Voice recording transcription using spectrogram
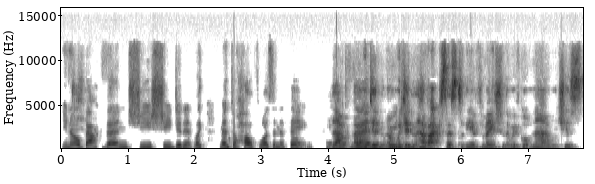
you know back then she she didn't like mental health wasn't a thing no, and we didn't and we didn't have access to the information that we've got now which is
